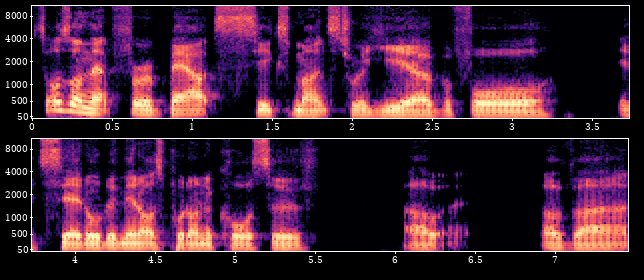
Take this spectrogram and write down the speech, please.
So I was on that for about six months to a year before it settled, and then I was put on a course of uh, of uh,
